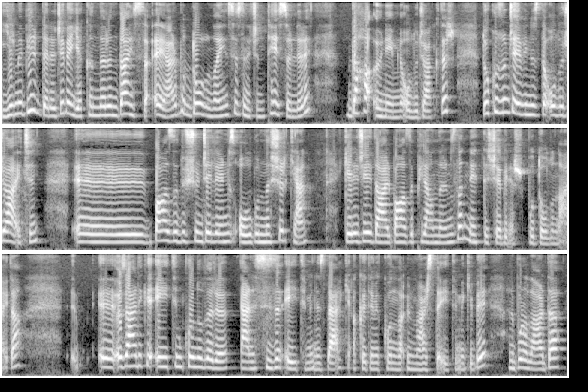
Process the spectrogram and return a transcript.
21 derece ve yakınlarındaysa eğer bu Dolunay'ın sizin için tesirleri daha önemli olacaktır. 9. evinizde olacağı için e, bazı düşünceleriniz olgunlaşırken geleceğe dair bazı planlarınız da netleşebilir bu Dolunay'da. Özellikle eğitim konuları yani sizin eğitiminiz belki akademik konular üniversite eğitimi gibi hani buralarda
